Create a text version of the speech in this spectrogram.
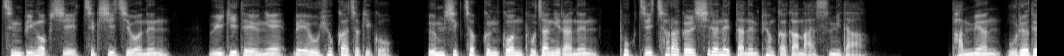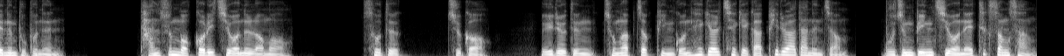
증빙 없이 즉시 지원은 위기 대응에 매우 효과적이고 음식 접근권 보장이라는 복지 철학을 실현했다는 평가가 많습니다. 반면 우려되는 부분은 단순 먹거리 지원을 넘어 소득, 주거, 의료 등 종합적 빈곤 해결 체계가 필요하다는 점, 무증빙 지원의 특성상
